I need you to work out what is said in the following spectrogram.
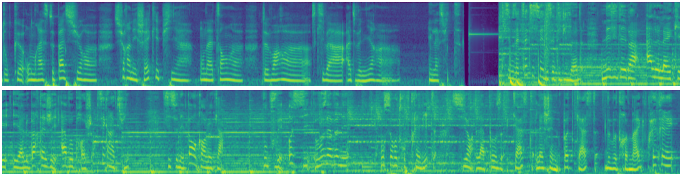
Donc euh, on ne reste pas sur, euh, sur un échec et puis euh, on attend de voir ce qui va advenir et la suite. Si vous êtes satisfait de cet épisode, n'hésitez pas à le liker et à le partager à vos proches, c'est gratuit. Si ce n'est pas encore le cas, vous pouvez aussi vous abonner. On se retrouve très vite sur la pause cast, la chaîne podcast de votre mag préféré.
